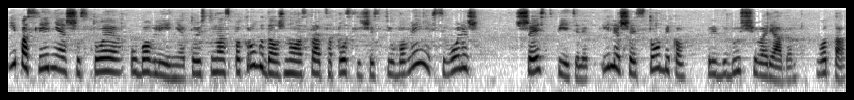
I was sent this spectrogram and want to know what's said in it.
И последнее шестое убавление. То есть у нас по кругу должно остаться после шести убавлений всего лишь 6 петелек или 6 столбиков предыдущего ряда. Вот так.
